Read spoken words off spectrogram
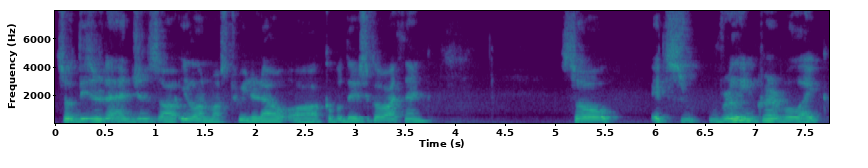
So these are the engines uh, elon musk tweeted out uh, a couple days ago i think. So it's really incredible like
